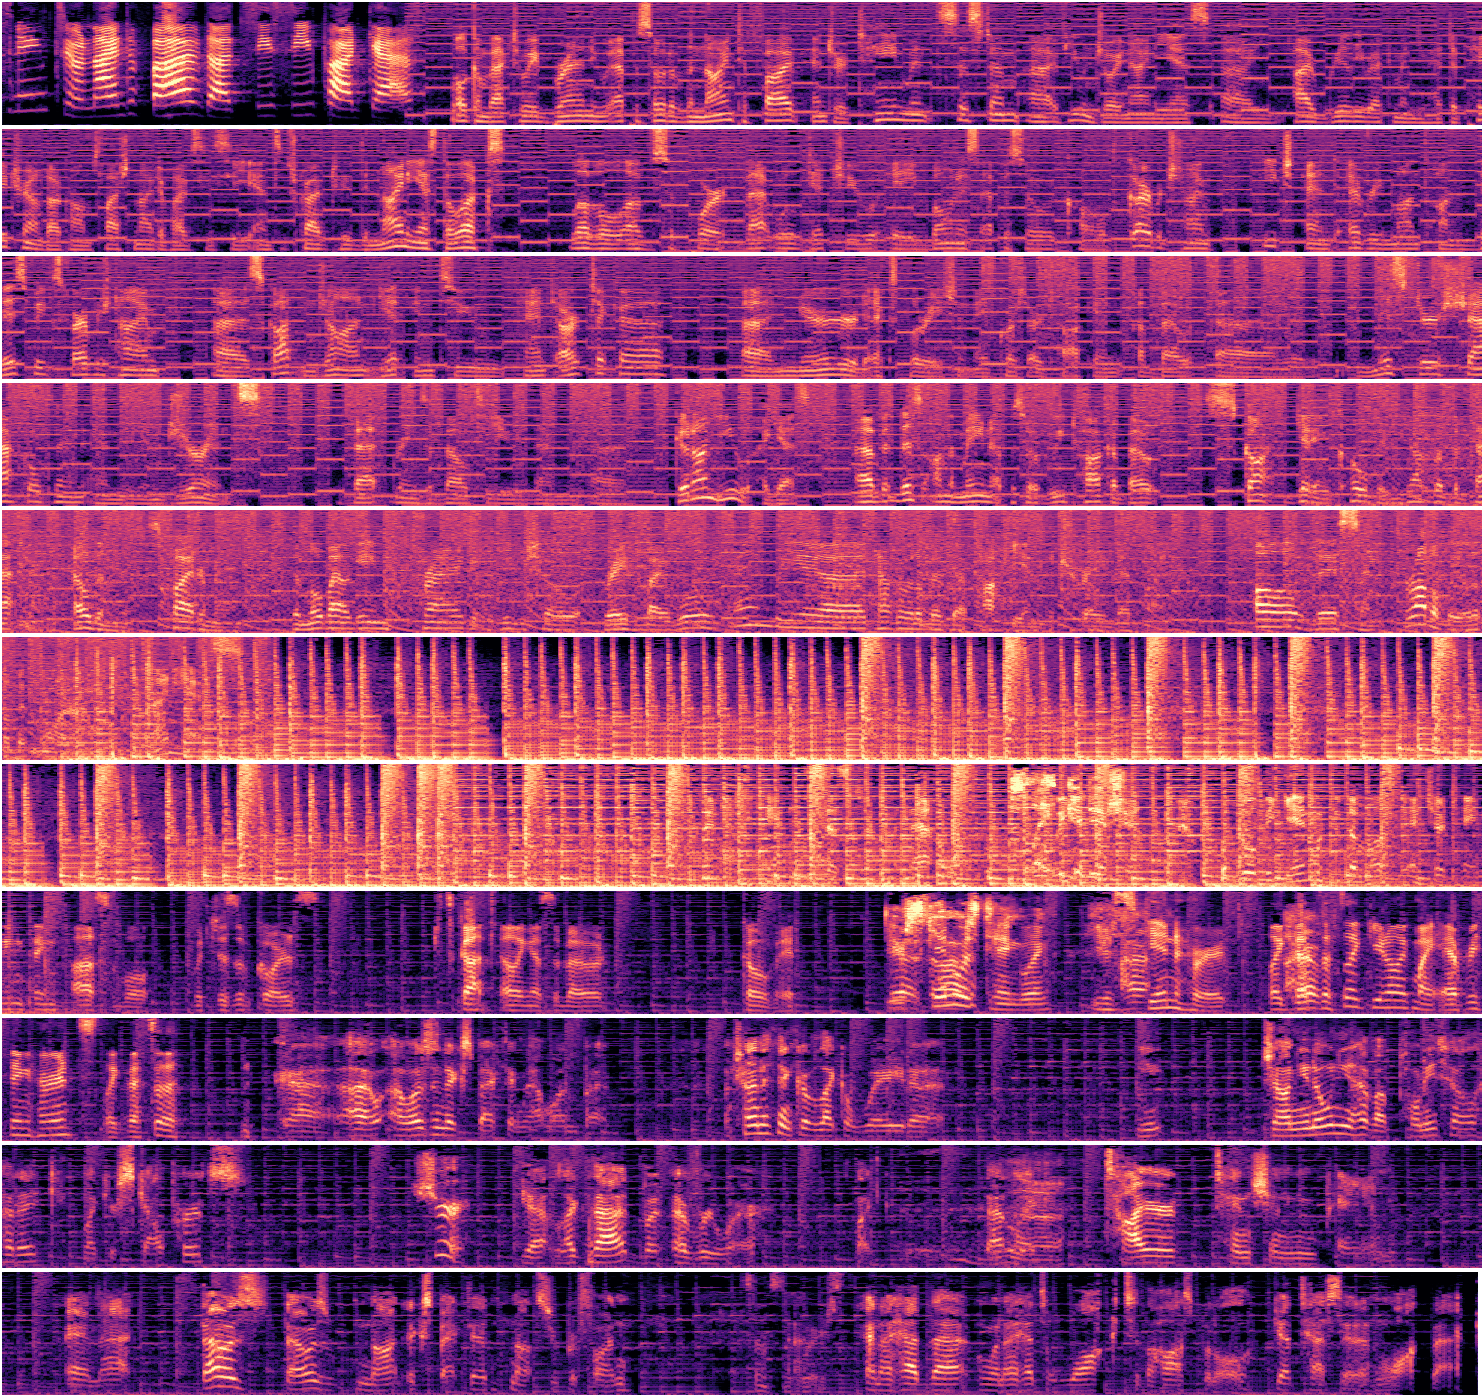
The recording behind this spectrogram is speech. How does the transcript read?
listening to a 9to5.cc podcast. Welcome back to a brand new episode of the 9 to 5 Entertainment System. Uh, if you enjoy 90s, uh, I really recommend you head to patreon.com slash 9 to 5cc and subscribe to the 9ES Deluxe level of support. That will get you a bonus episode called Garbage Time each and every month. On this week's Garbage Time, uh, Scott and John get into Antarctica uh, nerd exploration. They, of course, are talking about uh, Mr. Shackleton and the Endurance. If that rings a bell to you, then uh, good on you, I guess. Uh, but this, on the main episode, we talk about Scott getting COVID. We talk about the Batman, Elden Ring, Spider-Man, the mobile game Frag, the TV show Raised by Wolves, and we uh, talk a little bit about hockey and the trade deadline. All this and probably a little bit more 98. Which is, of course, Scott telling us about COVID. Your Yes, skin uh, was tingling. Your I- skin hurt. Like that, have- that's like you know, like my everything hurts. Like that's a Yeah, I, I wasn't expecting that one, but I'm trying to think of like a way to. You, John, you know when you have a ponytail headache, like your scalp hurts? Sure. Yeah, like that, but everywhere. Like that, like Uh, tired tension pain, and that that was that was not expected, not super fun. sounds the worst. And I had that when I had to walk to the hospital, get tested, and walk back.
